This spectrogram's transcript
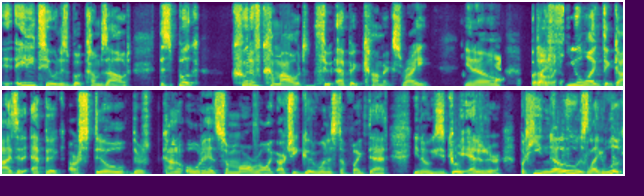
82 and this book comes out, this book could have come out through Epic Comics, right? You know. Yeah, but totally. I feel like the guys at Epic are still there's kind of old heads from Marvel, like Archie Goodwin and stuff like that. You know, he's a great editor, but he knows like, look,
